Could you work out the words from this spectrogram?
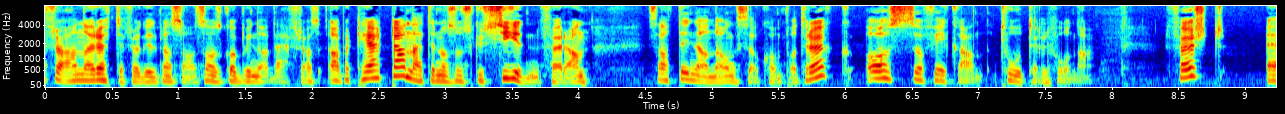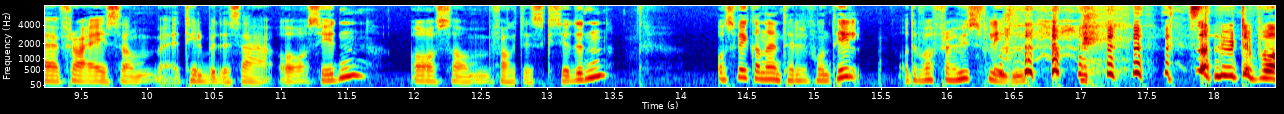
fra, han har røtter fra Gudbrandsdølen, så han skulle ha bunad derfra. Så averterte han etter noen som skulle sy den for han. Satte inn annonse og kom på trykk, og så fikk han to telefoner. Først eh, fra ei som eh, tilbød seg å sy den, og som faktisk sydde den. Og så fikk han en telefon til og det var fra Husfliden. så han lurte på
